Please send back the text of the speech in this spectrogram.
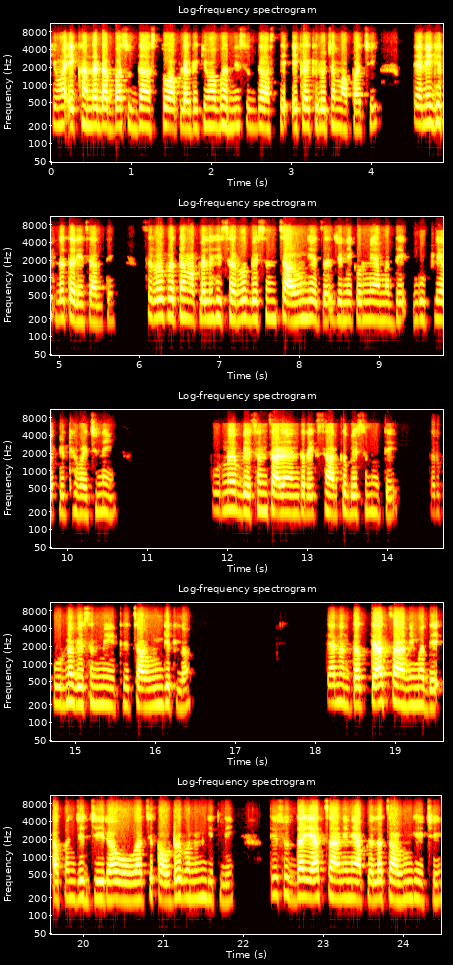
किंवा एखादा डब्बा सुद्धा असतो आपल्याकडे किंवा भरणी सुद्धा असते एका किलोच्या मापाची त्याने घेतलं तरी चालते. सर्वप्रथम आपल्याला हे सर्व बेसन चाळून घ्यायचं जेणेकरून यामध्ये गुठली आपली ठेवायची नाही. पूर्ण बेसन चाळल्यानंतर एक सारखं बेसन होते. तर पूर्ण बेसन मी इथे चाळून घेतलं. त्यानंतर त्याच चाळणीमध्ये आपण जे जिरा ओवाचे पावडर बनवून घेतली ती सुद्धा याच चाळणीने आपल्याला चाळून घ्यायची.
